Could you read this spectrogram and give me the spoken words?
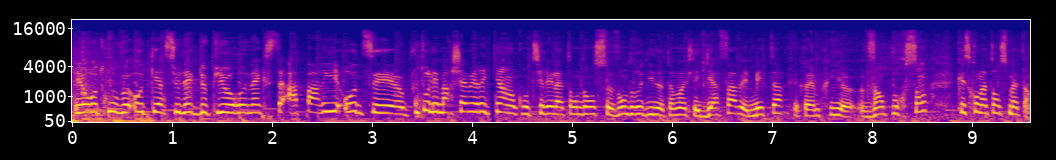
Et on retrouve Aude Kersulek depuis Euronext à Paris. Aude, c'est euh, plutôt les marchés américains hein, qui ont tiré la tendance vendredi, notamment avec les GAFA, mais Meta qui a quand même pris 20%. Euh, Qu'est-ce qu'on attend ce matin?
